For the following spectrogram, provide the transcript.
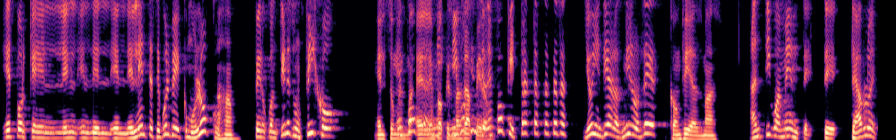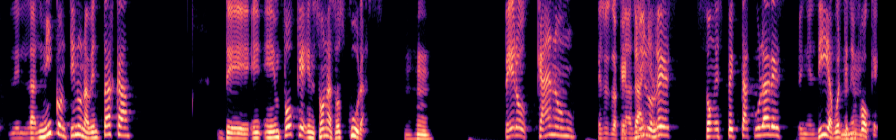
Es porque el, el- el- el- lente se vuelve como loco. Pero cuando tienes un fijo, El zoom es enfoque es más sientes rápido. el enfoque y trac, trac, trac. Y hoy en día las mirrorless Confías más. antiguamente, te, te hablo, la Nikon tiene una ventaja de e- enfoque en zonas oscuras, pero Canon, Eso es lo que las mirrorless son espectaculares en el día, vuelta en Ujú. enfoque.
